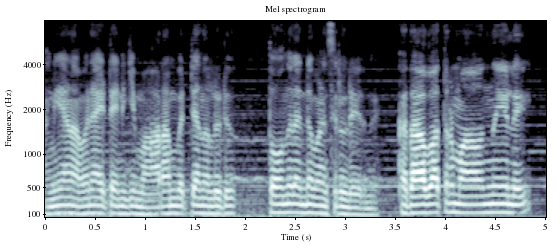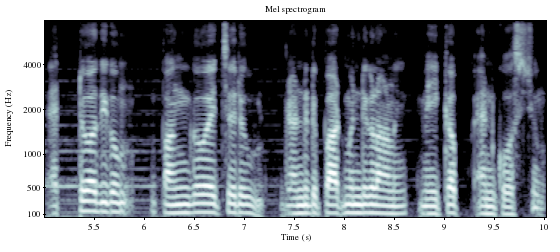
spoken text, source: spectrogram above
അങ്ങനെയാണ് അവനായിട്ട് എനിക്ക് മാറാൻ പറ്റുക എന്നുള്ളൊരു തോന്നൽ എന്റെ മനസ്സിലുണ്ടായിരുന്നു. കഥാപാത്രമാവുന്നതിൽ ഏറ്റവും അധികം പങ്കുവച്ചൊരു രണ്ട് ഡിപ്പാർട്ട്മെന്റുകളാണ് മേക്കപ്പ് ആൻഡ് കോസ്റ്റ്യൂം.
